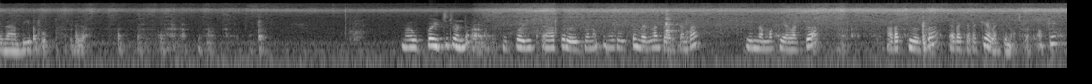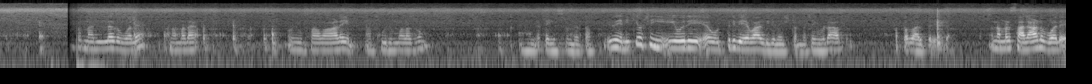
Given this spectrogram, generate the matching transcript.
ഏതാ? ബീട്രൂട്ട് ഇടുക. നമ്മൾ ഉപ്പൊഴിച്ചിട്ടുണ്ട്. ഉപ്പൊഴിക്കാത്ത ഒഴിക്കണം. എന്നിട്ട് ഒട്ടും വെള്ളം ചേർക്കണ്ട. ഇത് നമുക്ക് ഇളക്കുക. അടച്ചു വെക്കുക. ഇടയ്ക്കിടയ്ക്ക് ഇളക്കി നോക്കുക. ഓക്കെ? അപ്പം നല്ലതുപോലെ നമ്മുടെ സവാളയും കുരുമുളകും നല്ല ടേസ്റ്റ് ഉണ്ട് കേട്ടോ. ഇത് എനിക്ക് പക്ഷേ ഈ ഒരു ഒത്തിരി വേവാതിരിക്കുന്ന ഇഷ്ടം പക്ഷേ ഇവിടെ ആർക്കും അത്ര താല്പര്യമില്ല. നമ്മൾ സലാഡ് പോലെ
